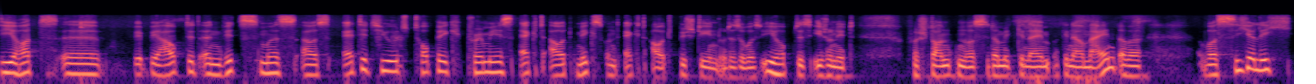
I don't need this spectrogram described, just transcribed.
die hat äh, be behauptet, ein Witz muss aus Attitude, Topic, Premise, Act Out, Mix und Act Out bestehen oder sowas. Ich habe das eh schon nicht verstanden, was sie damit genau, genau meint, aber was sicherlich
